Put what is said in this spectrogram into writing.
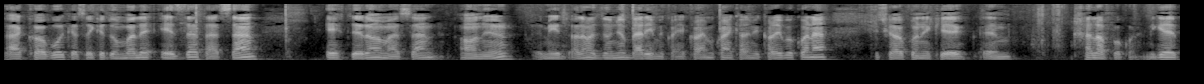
و کابود کسایی که دنبال عزت هستن احترام هستن آنر آدم از دنیا بری می‌کنه. کاری می‌کنه کلمه کاری بکنن که چکار کنه که خلاف بکنه. میگه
